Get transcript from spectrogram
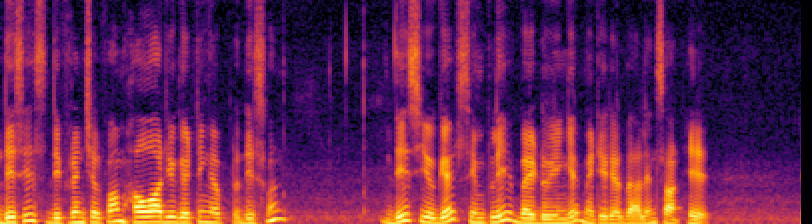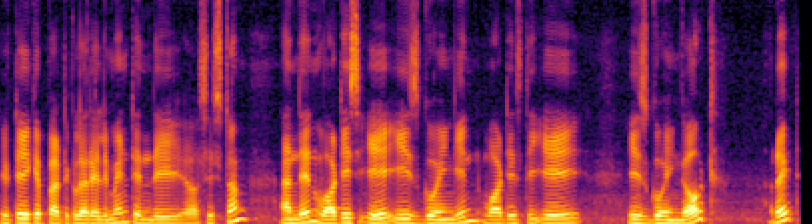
This is differential form how are you getting up to this one? This you get simply by doing a material balance on A. You take a particular element in the uh, system and then what is A is going in, what is the A is going out right?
